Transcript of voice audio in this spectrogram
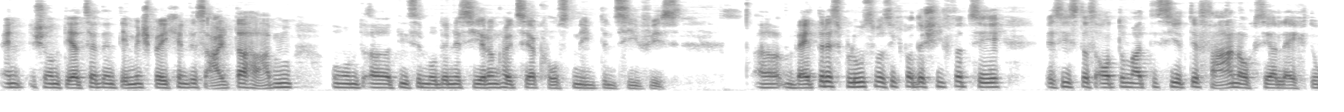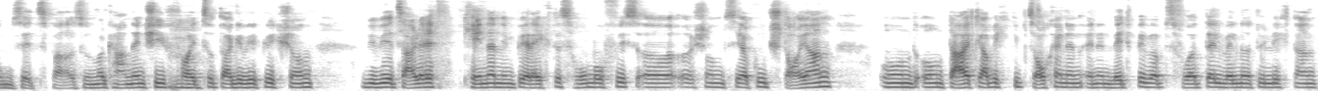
ein, schon derzeit ein dementsprechendes Alter haben und äh, diese Modernisierung halt sehr kostenintensiv ist. Äh, weiteres Plus, was ich bei der Schifffahrt sehe, es ist das automatisierte Fahren auch sehr leicht umsetzbar. Also man kann ein Schiff mhm. heutzutage wirklich schon, wie wir jetzt alle kennen, im Bereich des Homeoffice äh, schon sehr gut steuern. Und, und da, glaube ich, gibt es auch einen, einen Wettbewerbsvorteil, weil natürlich dann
